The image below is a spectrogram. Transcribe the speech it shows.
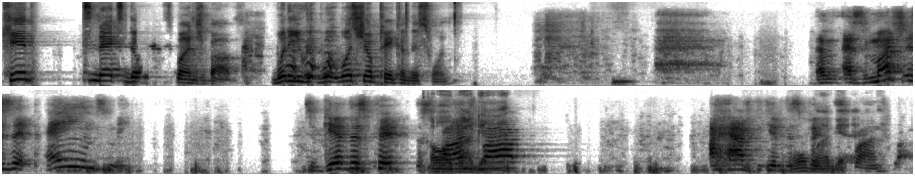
Kids next door, SpongeBob. What do you? What, what's your pick on this one? As, as much as it pains me to give this pick to Oh. SpongeBob, I have to give this Oh pick to God. SpongeBob.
